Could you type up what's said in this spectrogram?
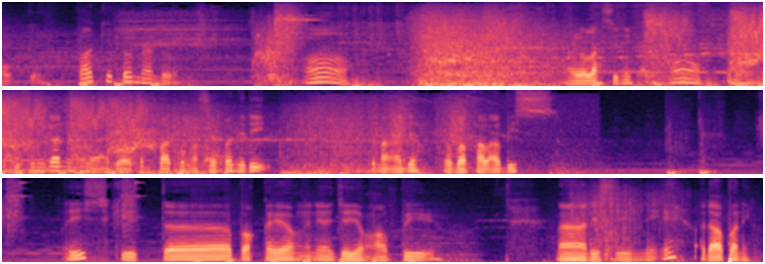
Oke, pakai tornado. Oh. Ayolah sini. Oh. sini kan ini ada tempat pengesepan jadi tenang aja gak bakal habis Is kita pakai yang ini aja yang api. Nah di sini eh ada apa nih?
